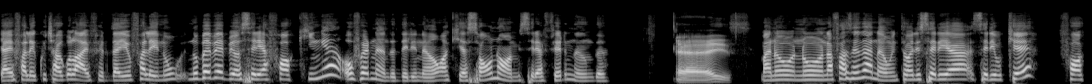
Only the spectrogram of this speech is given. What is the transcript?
e aí eu falei com o Thiago Leifert, daí eu falei, no, no BBB eu seria Foquinha ou Fernanda? Dele, não, aqui é só o nome, seria Fernanda. É, é isso. Mas no, no- na Fazenda não, então ele seria, seria o quê? Fo,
